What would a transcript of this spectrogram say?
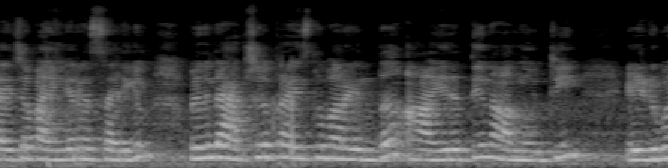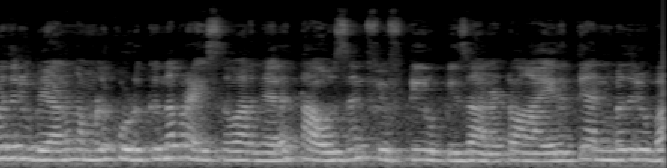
തയ്ച്ചാൽ ഭയങ്കര രസമായിരിക്കും അപ്പോൾ ഇതിന്റെ ആക്ച്വൽ പ്രൈസ് എന്ന് പറയുന്നത് ആയിരത്തി നാനൂറ്റി എഴുപത് രൂപയാണ്. നമ്മൾ കൊടുക്കുന്ന പ്രൈസ് എന്ന് പറഞ്ഞാൽ തൗസൻഡ് ഫിഫ്റ്റി റുപ്പീസ് ആണ് കേട്ടോ. ആയിരത്തി അൻപത് രൂപ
